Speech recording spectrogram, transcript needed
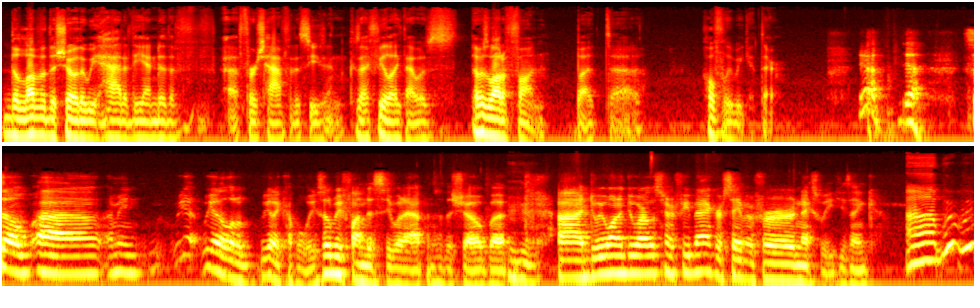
the love of the show that we had at the end of the f- uh, first half of the season because I feel like that was that was a lot of fun. But uh, hopefully we get there. Yeah, yeah. So, uh, I mean, we got, we got a little, we got a couple weeks. It'll be fun to see what happens with the show. But uh, do we want to do our listener feedback or save it for next week? You think? Uh, we, we,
